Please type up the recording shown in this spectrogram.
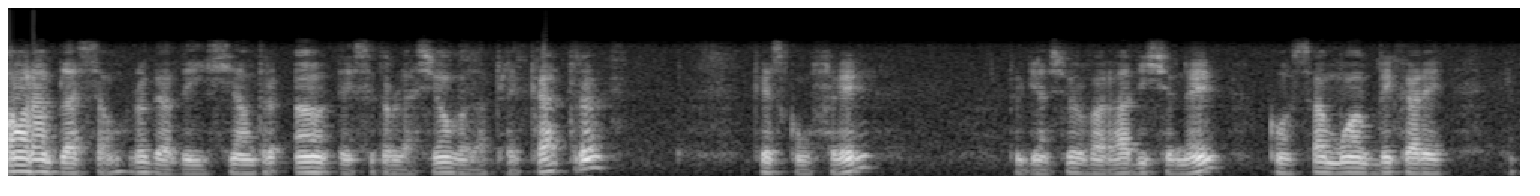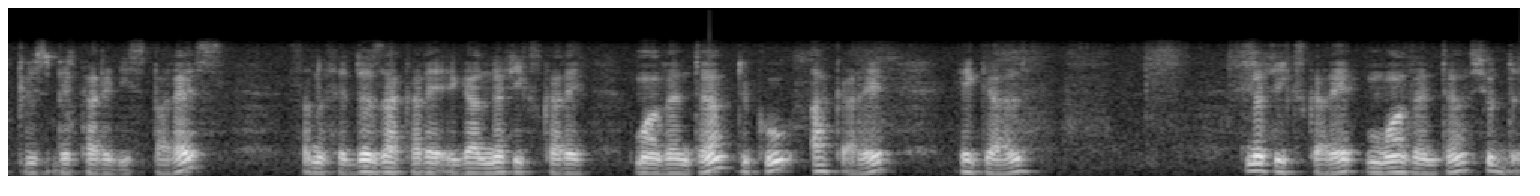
en remplaçant, regardez ici entre 1 et cette relation, on va l'appeler 4. Qu'est-ce qu'on fait? Bien sûr, va additionner, comme ça, moins b carré et plus b carré disparaissent. Ça nous fait 2a carré égale 9x carré moins 21. Du coup, a carré égale 9x carré moins 21 sur 2.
